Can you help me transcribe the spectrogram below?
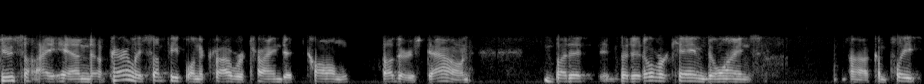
do something. And apparently, some people in the crowd were trying to calm others down, but it but it overcame DeWine's uh, complete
